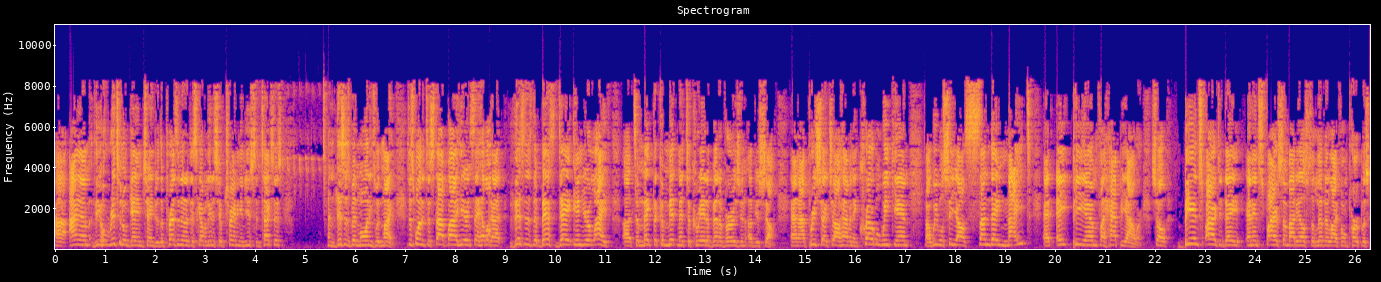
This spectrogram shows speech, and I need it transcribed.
Uh, I am the original game changer, the president of Discover Leadership Training in Houston, Texas. And this has been Mornings with Mike. Just wanted to stop by here and say hello that this is the best day in your life uh, to make the commitment to create a better version of yourself. And I appreciate y'all have an incredible weekend. Uh, we will see y'all Sunday night at 8 p.m. for happy hour. So be inspired today and inspire somebody else to live their life on purpose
